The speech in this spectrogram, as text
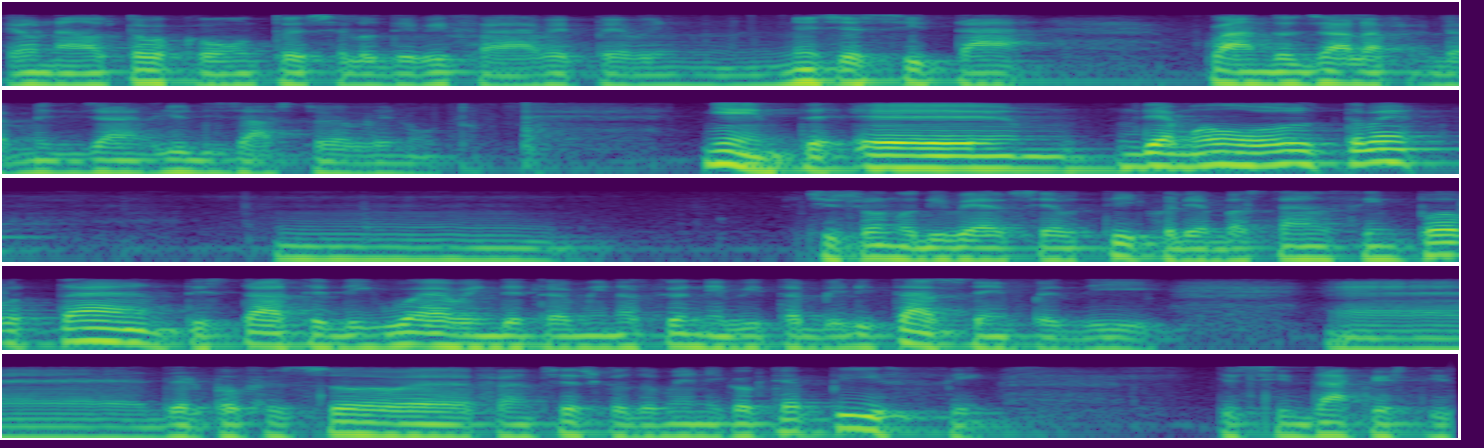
è un altro conto e se lo devi fare per necessità quando già, la, già il disastro è avvenuto. Niente, eh, andiamo oltre. Mm, ci sono diversi articoli abbastanza importanti, state di guerra, indeterminazione e evitabilità, sempre di, eh, del professor Francesco Domenico Capizzi, che si dà questi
